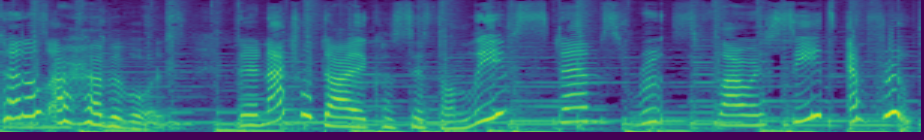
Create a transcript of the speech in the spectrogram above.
Turtles are herbivores. Their natural diet consists on leaves, stems, roots, flowers, seeds, and fruits.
